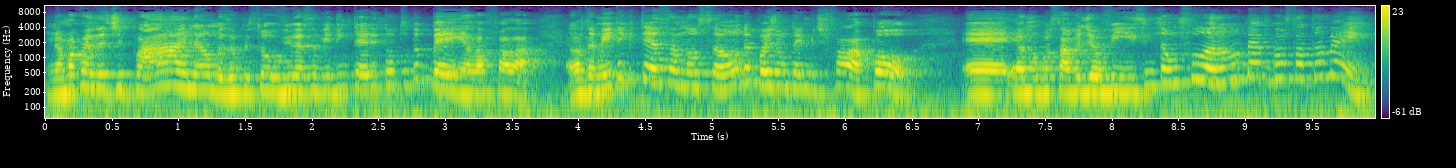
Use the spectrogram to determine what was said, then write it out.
Não é uma coisa tipo, ai, não, mas a pessoa ouviu essa vida inteira, então tudo bem ela falar. Ela também tem que ter essa noção depois de um tempo de falar, pô, é, eu não gostava de ouvir isso, então fulano não deve gostar também.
